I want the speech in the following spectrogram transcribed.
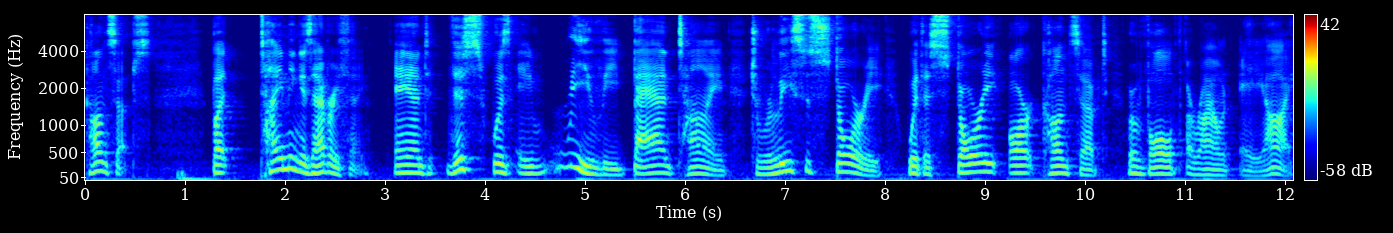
concepts. But timing is everything. And this was a really bad time to release a story with a story arc concept revolved around AI.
